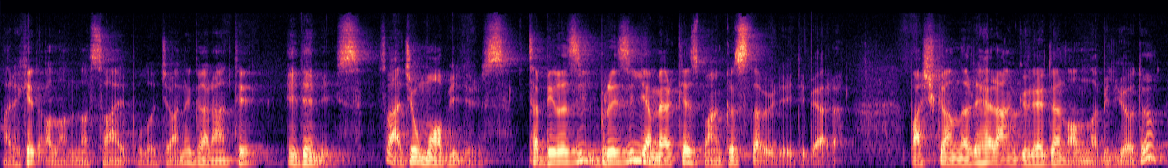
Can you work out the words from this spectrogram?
hareket alanına sahip olacağını garanti edemeyiz. Sadece umabiliriz. Brezilya, Brezilya Merkez Bankası da öyleydi bir ara. Başkanları her an görevden alınabiliyordu.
